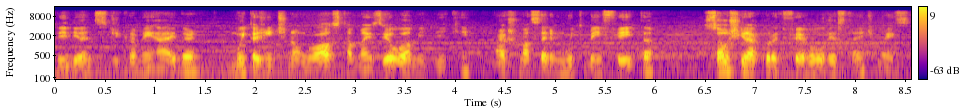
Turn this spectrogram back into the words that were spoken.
brilhantes de Kamen Rider. Muita gente não gosta, mas eu amo Ibik. Acho uma série muito bem feita. Só o Shirakura que ferrou o restante, mas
